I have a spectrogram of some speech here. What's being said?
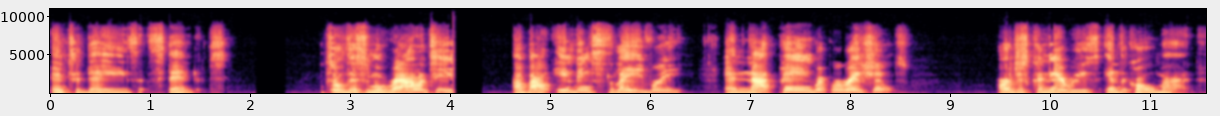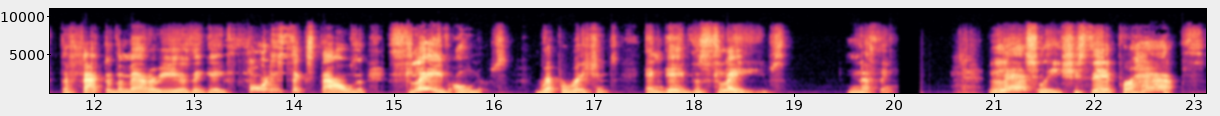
in today's standards. So, this morality about ending slavery and not paying reparations are just canaries in the coal mine. The fact of the matter is, they gave 46,000 slave owners reparations and gave the slaves nothing. Lastly, she said perhaps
